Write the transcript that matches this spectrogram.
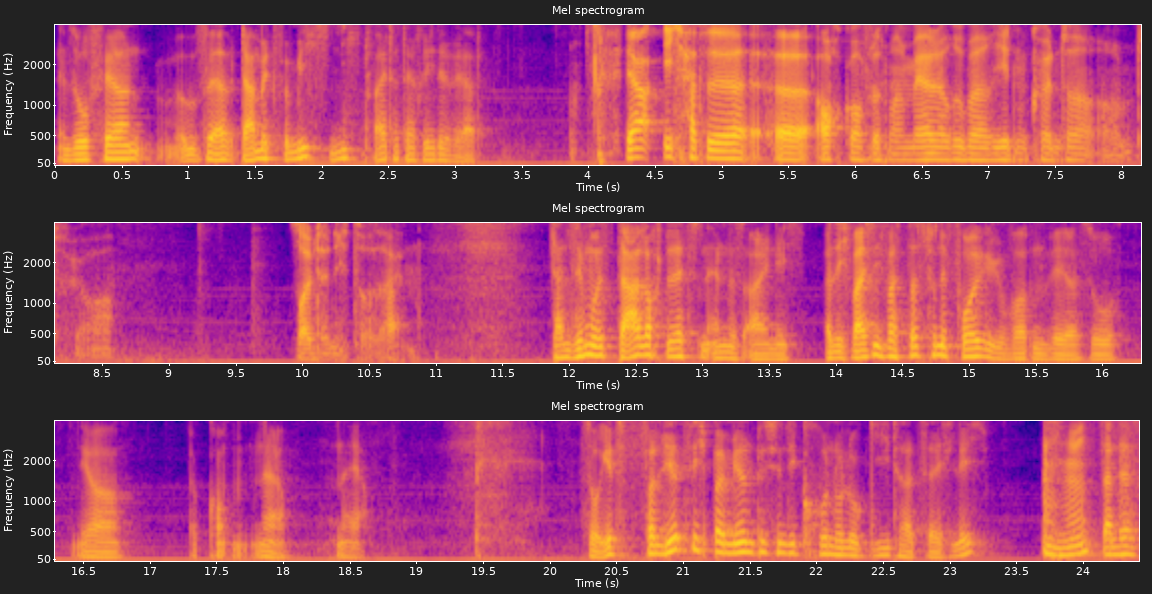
Insofern wäre damit für mich nicht weiter der Rede wert. Ja, ich hatte äh, auch gehofft, dass man mehr darüber reden könnte und ja, sollte nicht so sein. Dann sind wir uns da doch letzten Endes einig. Also ich weiß nicht, was das für eine Folge geworden wäre. So, ja, da kommt, naja, naja. So, jetzt verliert sich bei mir ein bisschen die Chronologie tatsächlich. Dann, das,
